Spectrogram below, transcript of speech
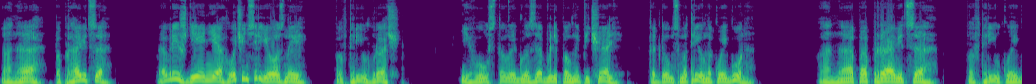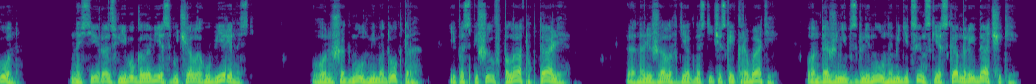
Она поправится? Повреждения очень серьезные, повторил врач. Его усталые глаза были полны печали, когда он смотрел на Койгона. Она поправится, повторил Койгон. На сей раз в его голове звучала уверенность. Он шагнул мимо доктора и поспешил в палату к Тали. Она лежала в диагностической кровати. Он даже не взглянул на медицинские сканеры и датчики.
